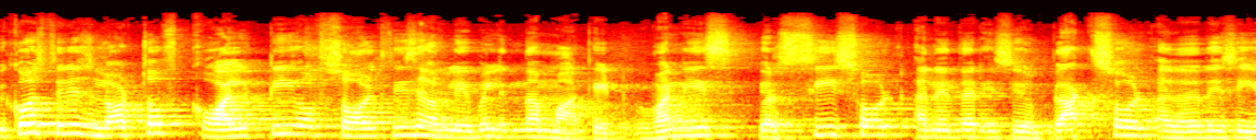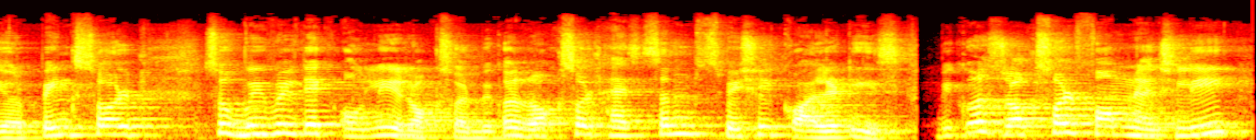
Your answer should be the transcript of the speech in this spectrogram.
because there is lots of quality of salt is available in the market. One is your sea salt, another is your black salt, another is your pink salt. So we will take only rock salt because rock salt has some special qualities. Because rock salt form naturally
